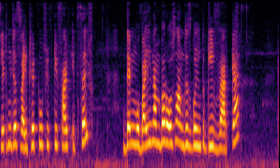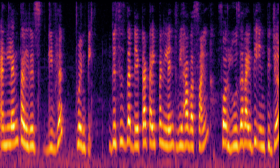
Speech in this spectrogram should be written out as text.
let me just write here 255 itself. Then mobile number also I am just going to give varchar. And length I will just give here 20 this is the data type and length we have assigned for user ID integer,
